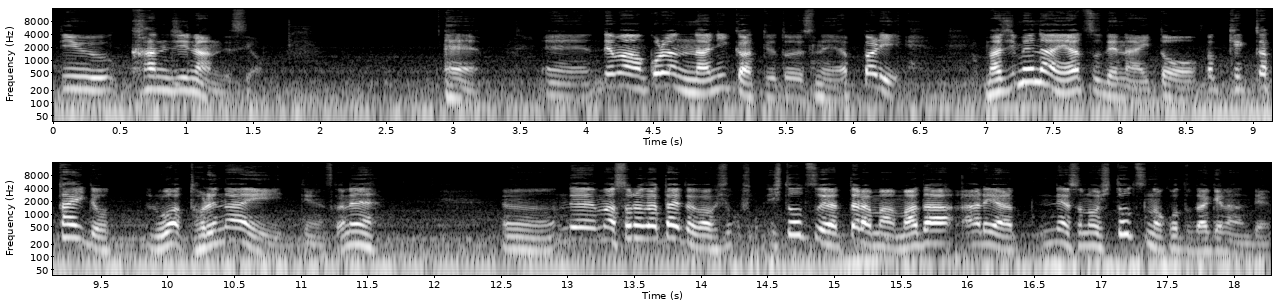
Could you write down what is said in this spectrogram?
っていう感じなんですよ。えー、えー、で、まあ、これは何かっていうとですね、やっぱり、真面目なやつでないと、結果タイトルは取れないっていうんですかね。うん。で、まあ、それがタイトルが一つやったら、まあ、まだ、あれや、ね、その一つのことだけなんで、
